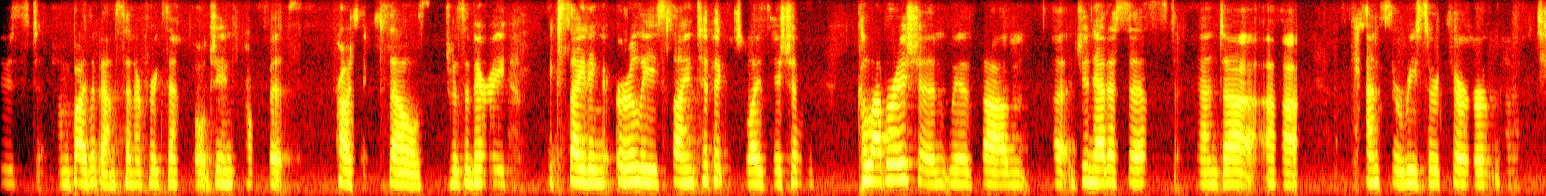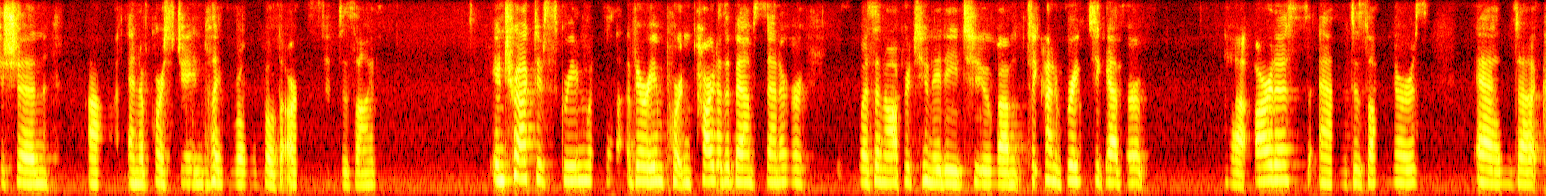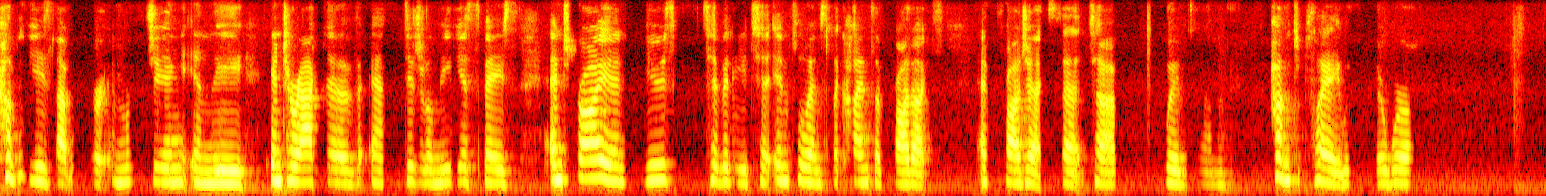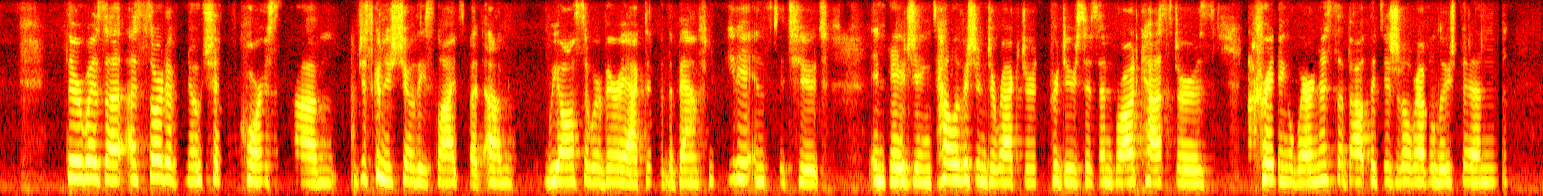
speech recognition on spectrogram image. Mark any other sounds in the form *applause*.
produced um, by the Banff Center, for example, James Proffitt's Project Cells, which was a very exciting early scientific visualization collaboration with um, a geneticist and uh, a cancer researcher, mathematician, uh, and of course, Jane played a role of both artist and designer. Interactive screen was a very important part of the Banff Center. It was an opportunity to um, to kind of bring together uh, artists and designers and uh, companies that were emerging in the interactive and digital media space and try and use creativity to influence the kinds of products and projects that uh, would um, come to play with their world. There was a, a sort of notion, of course, um, I'm just going to show these slides, but um, we also were very active at the Banff Media Institute, engaging television directors, producers, and broadcasters, creating awareness about the digital revolution,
